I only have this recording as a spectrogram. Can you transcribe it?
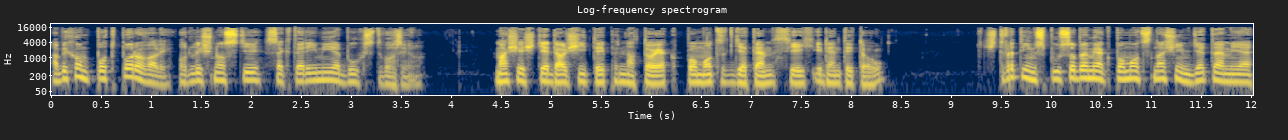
abychom podporovali odlišnosti, se kterými je Bůh stvořil. Máš ještě další tip na to, jak pomoct dětem s jejich identitou? Čtvrtým způsobem, jak pomoct našim dětem, je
